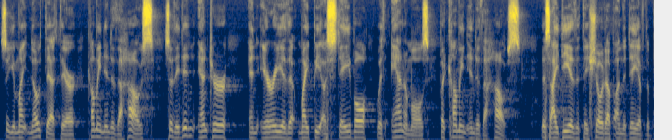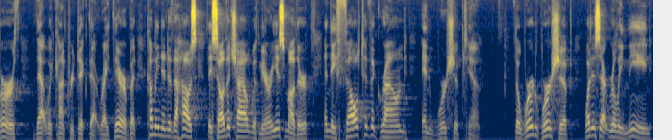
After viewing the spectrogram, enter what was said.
so you might note that there, coming into the house, so they didn't enter an area that might be a stable with animals, but coming into the house this idea that they showed up on the day of the birth, that would contradict that right there. But coming into the house, they saw the child with Mary, his mother, and they fell to the ground and worshiped him. The word worship, what does that really mean?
